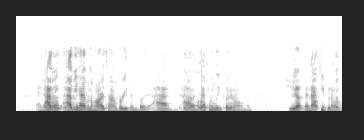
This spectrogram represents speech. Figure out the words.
and I be I be having a hard time breathing, but I I definitely put it on. Yep, and I keep it on.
